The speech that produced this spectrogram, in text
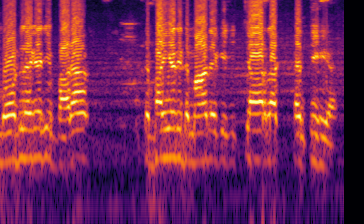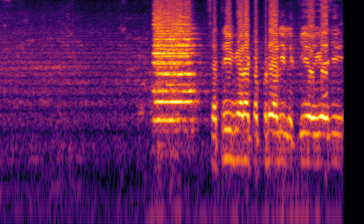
ਮਾਡਲ ਹੈਗਾ ਜੀ 12 ਤੇ ਬਾਈਆਂ ਦੀ ਡਿਮਾਂਡ ਹੈਗੀ ਜੀ 4 ਲੱਖ 35000 ਛਤਰੀ ਵਗੈਰਾ ਕੱਪੜੇ ਵਾਲੀ ਲੱਗੀ ਹੋਈ ਹੈ ਜੀ।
